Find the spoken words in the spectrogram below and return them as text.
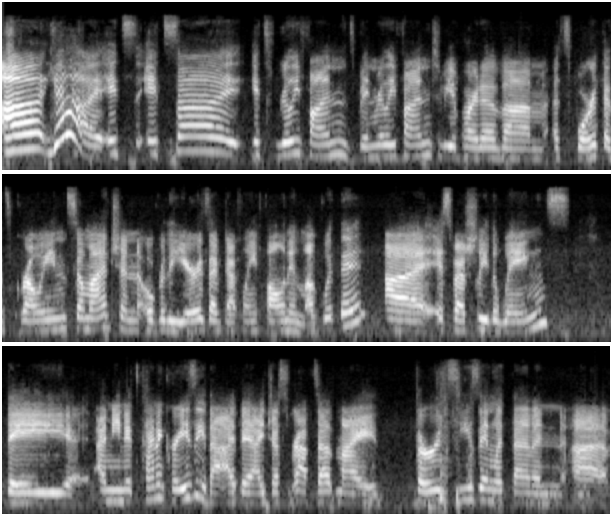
Uh, yeah, it's it's uh it's really fun. It's been really fun to be a part of um, a sport that's growing so much, and over the years, I've definitely fallen in love with it. Uh, especially the wings. They, I mean, it's kind of crazy that I I just wrapped up my third season with them, and um,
